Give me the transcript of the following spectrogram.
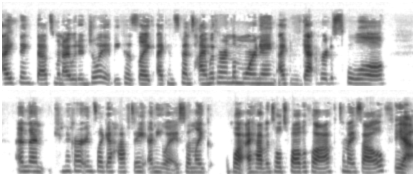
I think that's when I would enjoy it because like I can spend time with her in the morning, I can get her to school, and then kindergarten's like a half day anyway. So I'm like, what? I have until twelve o'clock to myself, Yeah,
